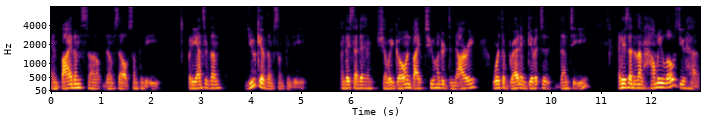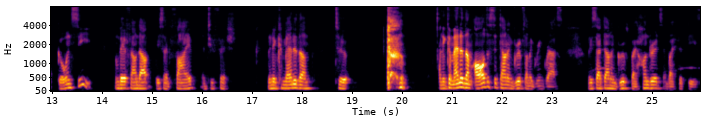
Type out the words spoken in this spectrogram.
and buy themselves something to eat. But he answered them, You give them something to eat. And they said to him, Shall we go and buy 200 denarii worth of bread and give it to them to eat? And he said to them, How many loaves do you have? Go and see. When they had found out, they said, Five and two fish. Then he commanded them to and he commanded them all to sit down in groups on the green grass. They sat down in groups by hundreds and by fifties.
